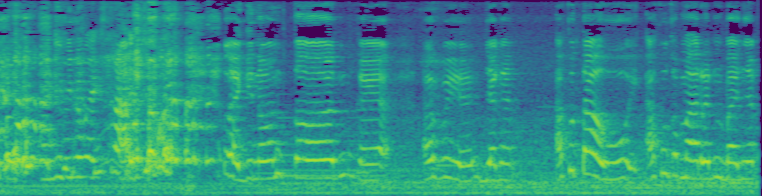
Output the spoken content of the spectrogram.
Lagi minum ekstra. Aja lagi nonton kayak apa ya jangan aku tahu aku kemarin banyak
